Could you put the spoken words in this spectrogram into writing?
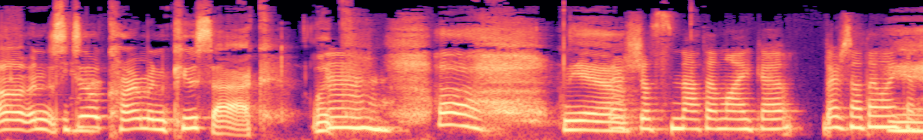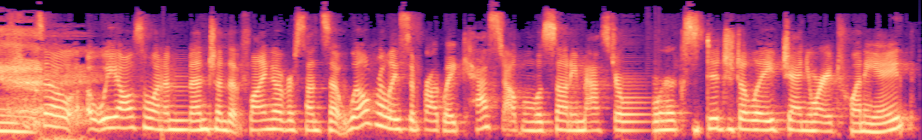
um, and it's still yeah. Carmen Cusack. Like, mm. oh, yeah, there's just nothing like it. There's nothing like yeah. it. So we also want to mention that Flying Over Sunset will release a Broadway cast album with Sony Masterworks digitally January 28th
